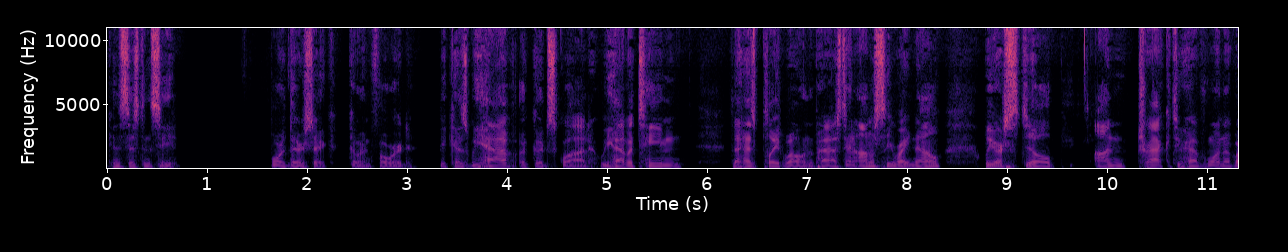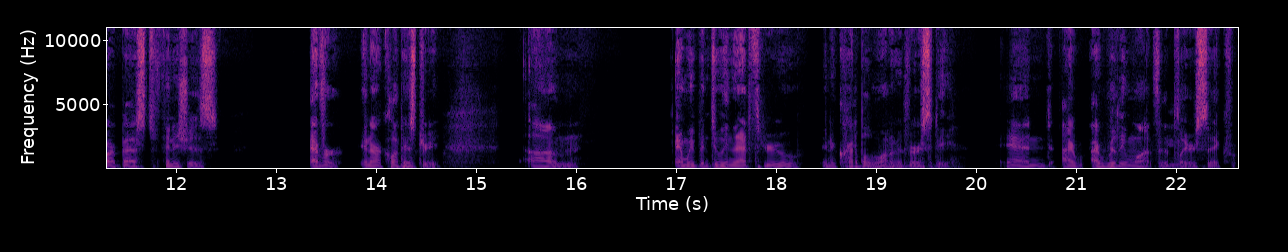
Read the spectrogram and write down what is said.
consistency for their sake going forward because we have a good squad. We have a team that has played well in the past, and honestly, right now we are still on track to have one of our best finishes ever in our club history. Um, and we've been doing that through an incredible amount of adversity. And I, I really want, for the mm-hmm. players' sake, for,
